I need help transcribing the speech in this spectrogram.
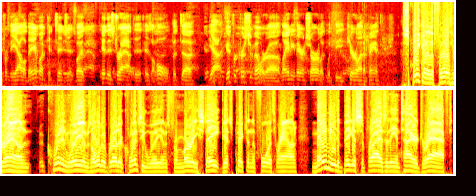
from the Alabama contingent, but in this draft as a whole. But uh, yeah, good for Christian Miller uh, landing there in Charlotte with the Carolina Panthers. Speaking of the fourth round, Quinnen Williams' older brother Quincy Williams from Murray State gets picked in the fourth round. Maybe the biggest surprise of the entire draft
